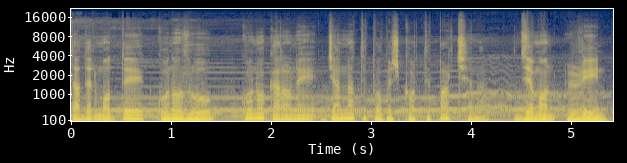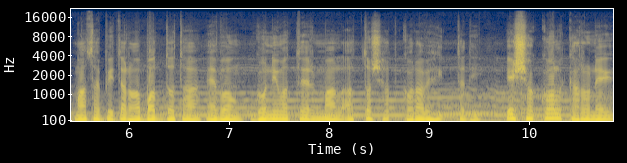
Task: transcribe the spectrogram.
তাদের মধ্যে কোনো রু কোনো কারণে জান্নাতে প্রবেশ করতে পারছে না। যেমন ঋণ মাতা পিতার অবাধ্যতা এবং গণিমতের মাল আত্মসাৎ করা ইত্যাদি। এ সকল কারণে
